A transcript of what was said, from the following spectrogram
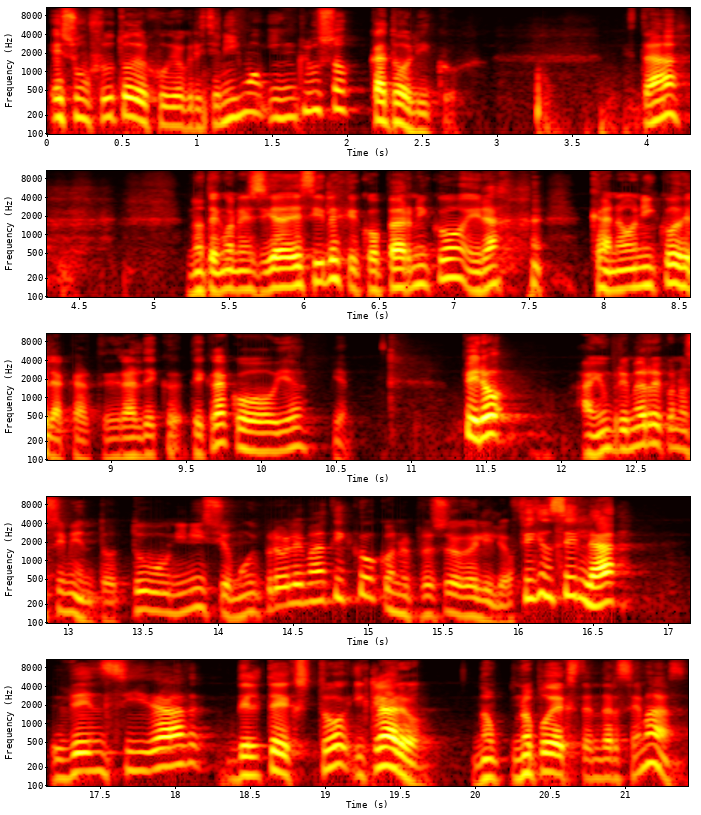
es un fruto del judeocristianismo, incluso católico. ¿Está? No tengo necesidad de decirles que Copérnico era canónico de la Catedral de, Cracovia. Bien. Pero hay un primer reconocimiento. Tuvo un inicio muy problemático con el proceso de Galileo. Fíjense la densidad del texto y claro, no, puede extenderse más.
